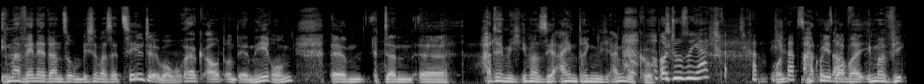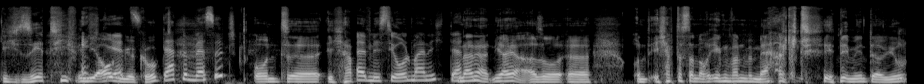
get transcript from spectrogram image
immer wenn er dann so ein bisschen was erzählte über Workout und Ernährung, ähm, dann äh, hat er mich immer sehr eindringlich angeguckt. Und du so, ja, ich, schreib, ich, schreib, ich und schreib's hat mir dabei immer wirklich sehr tief in auf. die Echt Augen jetzt? geguckt. Der hat eine Message? Und äh, ich habe Äh, Mission meine ich. Der Nein, nein, ja, ja, also äh, und ich habe das dann auch irgendwann bemerkt in dem Interview.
